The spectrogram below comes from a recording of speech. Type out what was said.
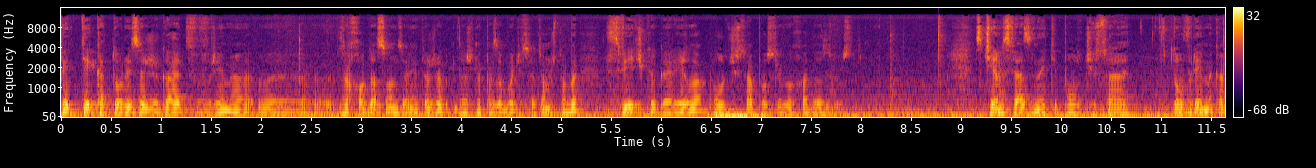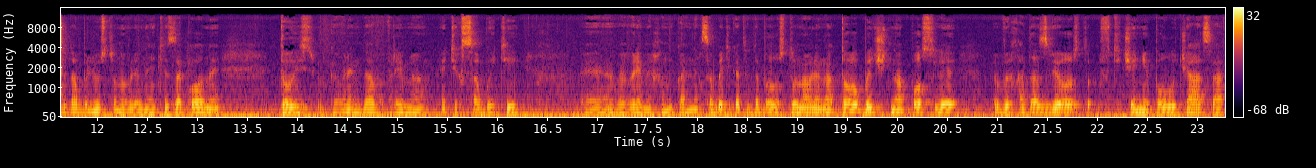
Теперь те, которые зажигают во время э, захода солнца, они тоже должны позаботиться о том, чтобы свечка горела полчаса после выхода звезд. С чем связаны эти полчаса? В то время, когда были установлены эти законы, то есть, мы говорим, да, во время этих событий, э, во время ханукальных событий, когда это было установлено, то обычно после выхода звезд в течение получаса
